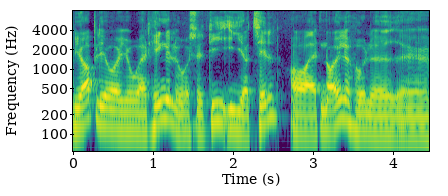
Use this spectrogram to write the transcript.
Vi oplever jo, at hængelåse de i og til, og at nøglehullet øh,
